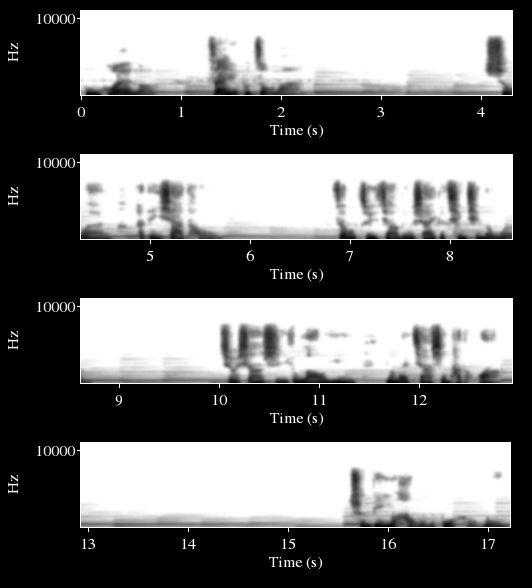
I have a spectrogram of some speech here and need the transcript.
不会了，再也不走啦。说完，他低下头，在我嘴角留下一个轻轻的吻，就像是一个烙印，用来加深他的话。唇边有好闻的薄荷味，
